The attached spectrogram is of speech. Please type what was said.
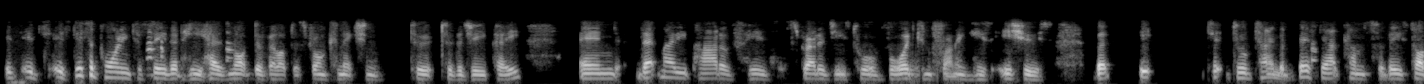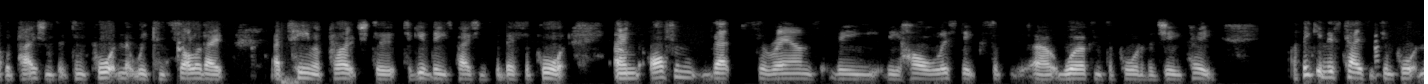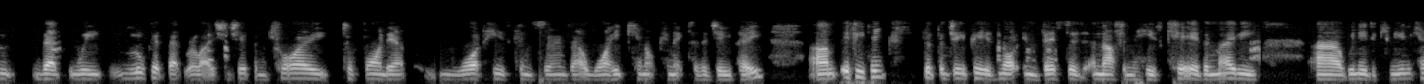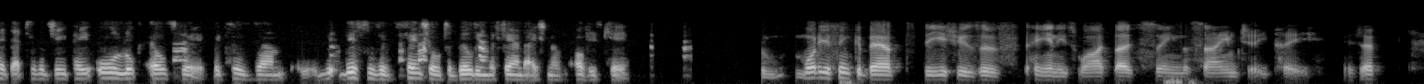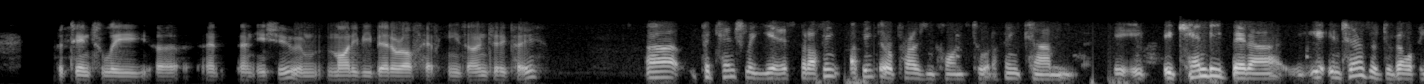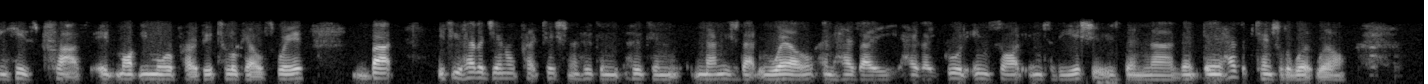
it, it's, it's disappointing to see that he has not developed a strong connection to, to the GP. And that may be part of his strategies to avoid confronting his issues. But to, obtain the best outcomes for these type of patients, it's important that we consolidate a team approach to, to give these patients the best support. And often that surrounds the, the holistic uh, work and support of the GP. I think in this case, it's important that we look at that relationship and try to find out what his concerns are, why he cannot connect to the GP. Um, if he thinks that the GP is not invested enough in his care, then maybe uh, we need to communicate that to the GP or look elsewhere because um, th- this is essential to building the foundation of, of his care. What do you think about the issues of he and his wife both seeing the same GP? Is that potentially uh, an, an, issue, and might he be better off having his own GP? Uh, potentially, yes, but I think I think there are pros and cons to it. I think um, it, it can be better in terms of developing his trust. It might be more appropriate to look elsewhere, but if you have a general practitioner who can who can manage that well and has a has a good insight into the issues, then uh, then, then it has the potential to work well.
